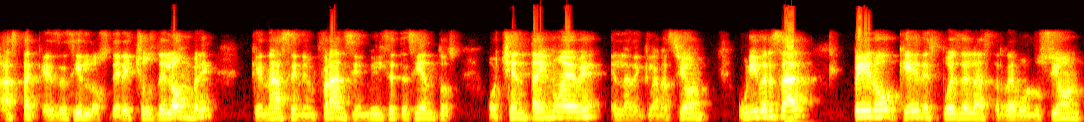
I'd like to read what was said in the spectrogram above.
hasta que es decir, los derechos del hombre que nacen en Francia en 1789 en la Declaración Universal, pero que después de la revolución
